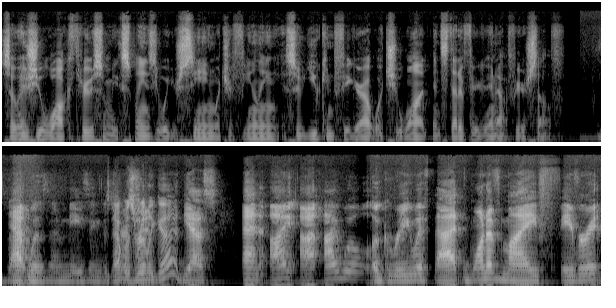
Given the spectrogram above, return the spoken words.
So as you walk through, somebody explains to you what you're seeing, what you're feeling, so you can figure out what you want instead of figuring it out for yourself. That was an amazing. Description. That was really good. Yes, and I, I I will agree with that. One of my favorite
